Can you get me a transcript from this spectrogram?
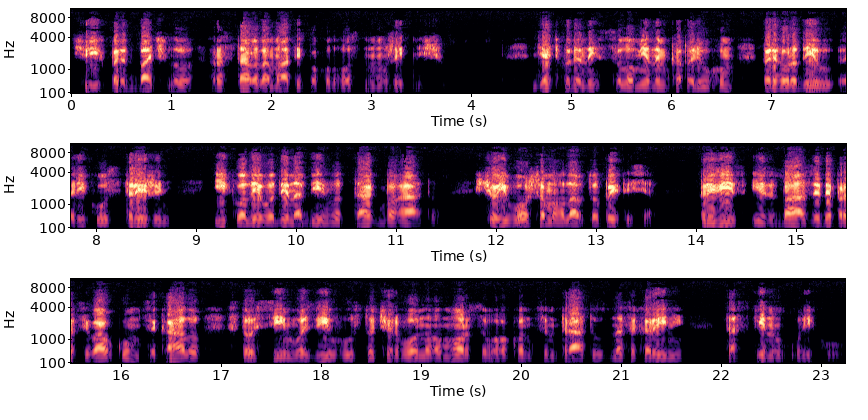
що їх передбачливо розставила мати по колгоспному житнищу. Дядько Денис солом'яним капелюхом перегородив ріку стрижень, і коли води набігло так багато, що й воша могла втопитися, привіз із бази, де працював кум Цикало, 107 возів густо червоного морсового концентрату на сахарині та скинув у ріку.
